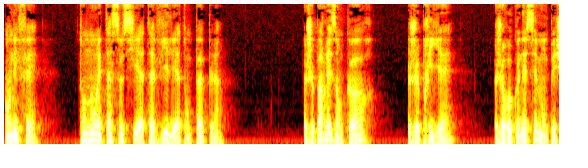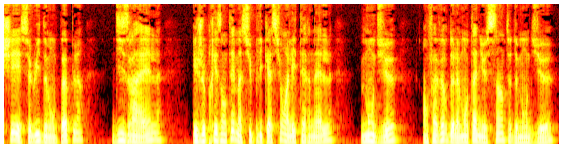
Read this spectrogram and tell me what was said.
En effet, ton nom est associé à ta ville et à ton peuple. Je parlais encore, je priais, je reconnaissais mon péché et celui de mon peuple, d'Israël, et je présentai ma supplication à l'Éternel, mon Dieu, en faveur de la montagne sainte de mon Dieu.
